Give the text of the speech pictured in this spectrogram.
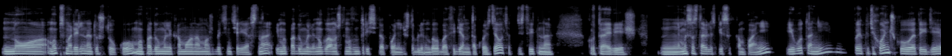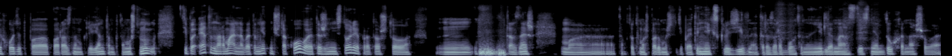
но мы посмотрели на эту штуку, мы подумали, кому она может быть интересна, и мы подумали, ну, главное, что мы внутри себя поняли, что, блин, было бы офигенно такое сделать, это действительно крутая вещь. Мы составили список компаний, и вот они потихонечку, эта идея ходит по, по разным клиентам, потому что, ну, типа, это нормально, в этом нет ничего такого, это же не история про то, что, там, знаешь, там кто-то может подумать, что, типа, это не эксклюзивно, это разработано не для нас, здесь нет духа нашего,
